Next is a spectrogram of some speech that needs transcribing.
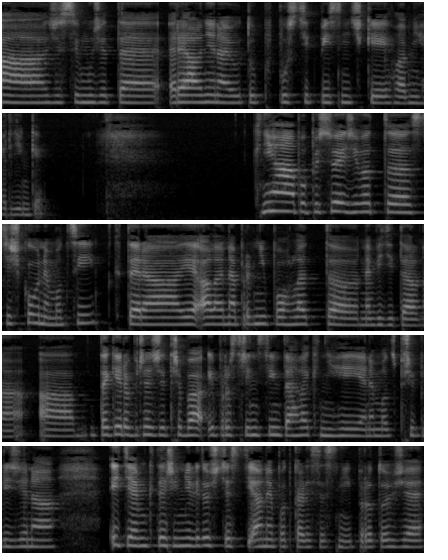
a že si můžete reálně na YouTube pustit písničky hlavní hrdinky. Kniha popisuje život eh, s těžkou nemocí, která je ale na první pohled eh, neviditelná. A tak je dobře, že třeba i prostřednictvím téhle knihy je nemoc přiblížená i těm, kteří měli to štěstí a nepotkali se s ní, protože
